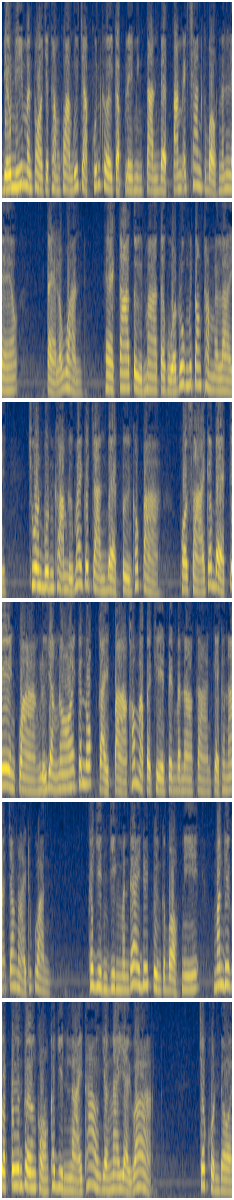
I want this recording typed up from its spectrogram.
เดี๋ยวนี้มันพอจะทำความรู้จักคุ้นเคยกับ Remington แบบ pump action กระบอกนั้นแล้ว แต่ละวัน แหกตาตื่นมาแต่หัวรุ่งไม่ต้องทำอะไร ชวนบุญคำหรือไม่ก็จันแบกปืนเข้าป่า พอสายก็แบกเก้งกวาง หรืออย่างน้อยก็นกไก่ป่าเข้ามาประเคนเป็นบรรณาการแก่คณะเจ้านายทุกวัน ขยินยิงมันได้ด้วยปืนกระบอกนี้ มันดีกว่าปืนเพลิงของขยินหลายเท่าอย่างนายใหญ่ว่า เจ้าคนดอย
